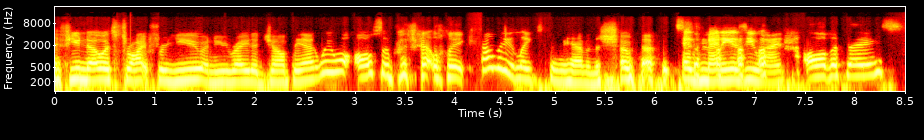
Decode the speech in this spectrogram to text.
if you know it's right for you and you're ready to jump in, we will also put that link. How many links can we have in the show notes? As many as you want. all the things.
